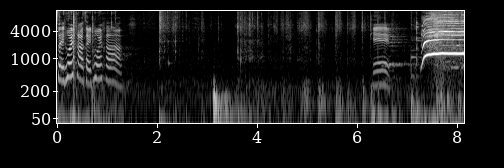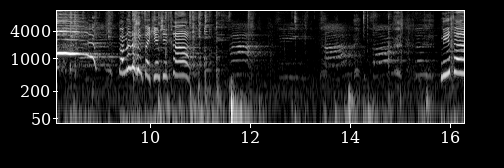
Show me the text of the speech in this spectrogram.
ใส่ถ้วยค่ะ ใส่ถ้วยค่ะโอเค ส่ครีมชีสค่ะนี่ค่ะ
